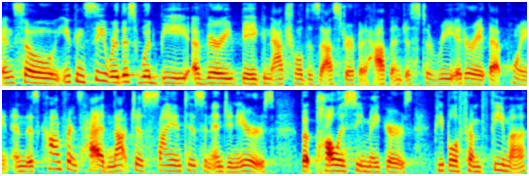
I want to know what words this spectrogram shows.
And so you can see where this would be a very big natural disaster if it happened, just to reiterate that point. And this conference had not just scientists and engineers, but policymakers, people from FEMA,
